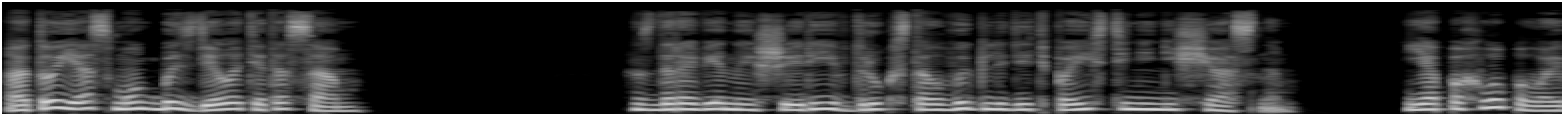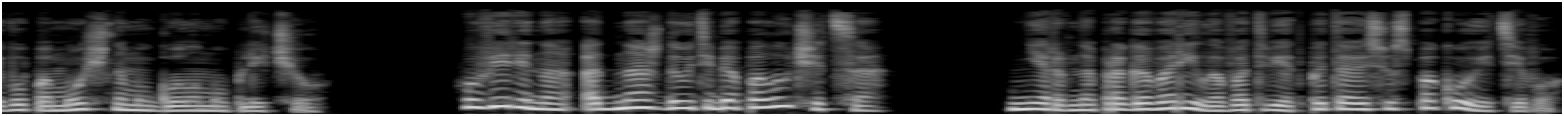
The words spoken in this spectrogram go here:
А то я смог бы сделать это сам. Здоровенный Шири вдруг стал выглядеть поистине несчастным. Я похлопала его по мощному голому плечу. «Уверена, однажды у тебя получится?» Нервно проговорила в ответ, пытаясь успокоить его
